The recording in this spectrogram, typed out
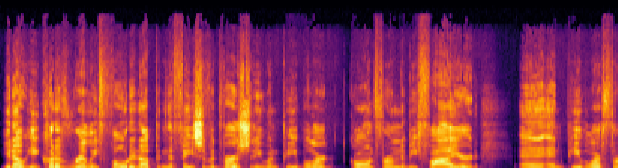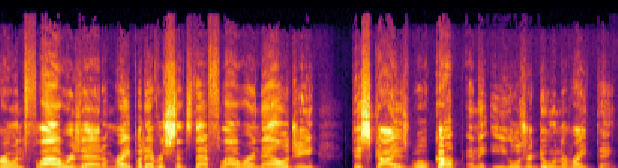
you know, he could have really folded up in the face of adversity when people are calling for him to be fired and, and people are throwing flowers at him, right? But ever since that flower analogy, this guy has woke up and the Eagles are doing the right thing.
